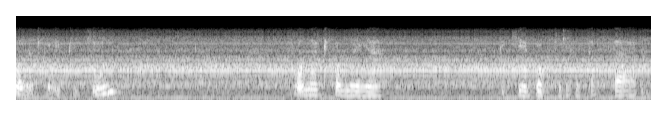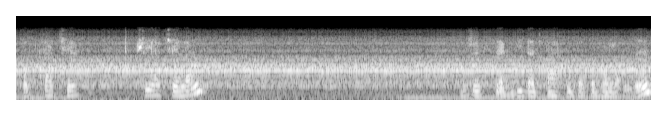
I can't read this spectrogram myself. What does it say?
Słoneczko i Piki. Słoneczko myje Pikiego, który został sam po stracie przyjaciela. Już jest, jak widać, bardzo zadowolony.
